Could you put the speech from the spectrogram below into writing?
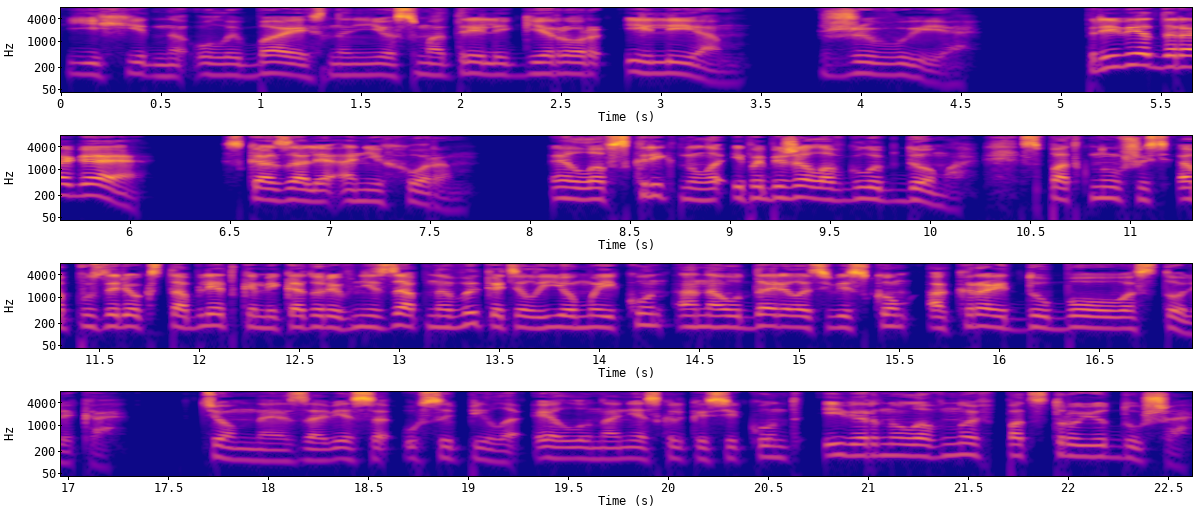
Ехидно улыбаясь, на нее смотрели Герор и Лиам. Живые. «Привет, дорогая!» — сказали они хором. Элла вскрикнула и побежала вглубь дома. Споткнувшись о пузырек с таблетками, который внезапно выкатил ее майкун, она ударилась виском о край дубового столика. Темная завеса усыпила Эллу на несколько секунд и вернула вновь под струю душа,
